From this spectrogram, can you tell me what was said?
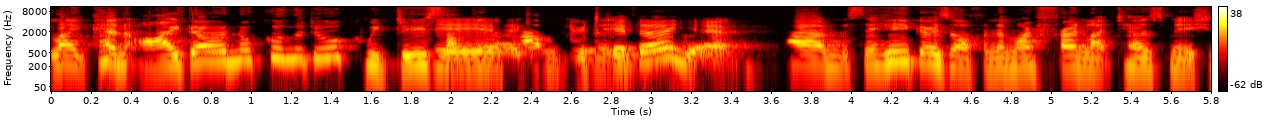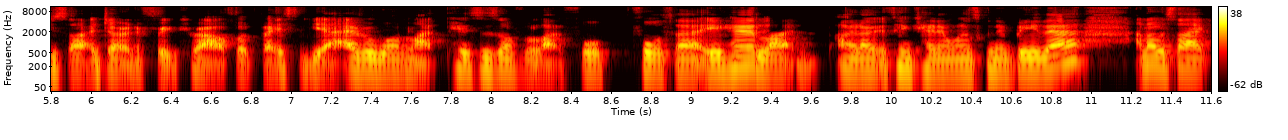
like, can I go and knock on the door? Can we do something? Yeah, yeah, together? Yeah. Um, so he goes off and then my friend like turns to me, she's like, I don't want to freak you out, but basically, yeah, everyone like pisses off at like 4, 4.30 here. Like, I don't think anyone's going to be there. And I was like,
